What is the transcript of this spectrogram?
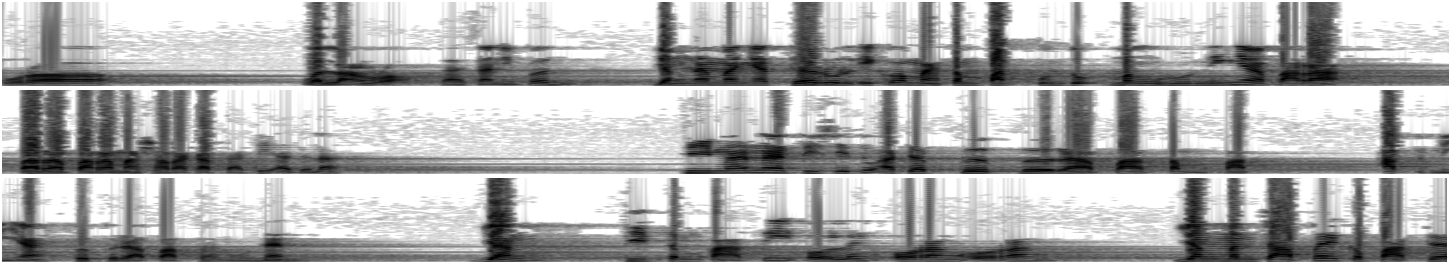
qura wal ura. Bahasanipun yang namanya darul iqamah tempat untuk menghuninya para para para masyarakat tadi adalah di mana di situ ada beberapa tempat abniyah, beberapa bangunan yang ditempati oleh orang-orang yang mencapai kepada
